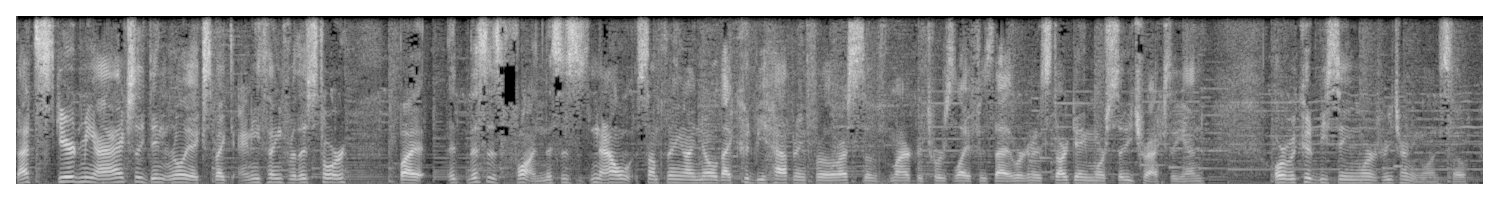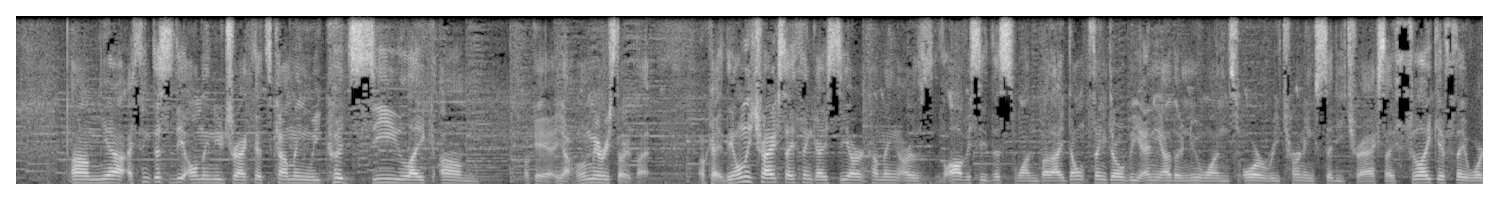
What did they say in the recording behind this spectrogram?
that scared me. I actually didn't really expect anything for this tour. But it, this is fun. This is now something I know that could be happening for the rest of Mario Tour's life is that we're going to start getting more city tracks again or we could be seeing more returning ones. So, um, yeah, I think this is the only new track that's coming. We could see like, um, okay, yeah, let me restart that. Okay, the only tracks I think I see are coming are obviously this one, but I don't think there will be any other new ones or returning city tracks. I feel like if they were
